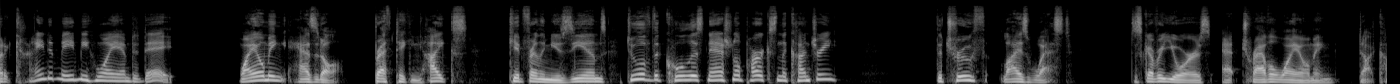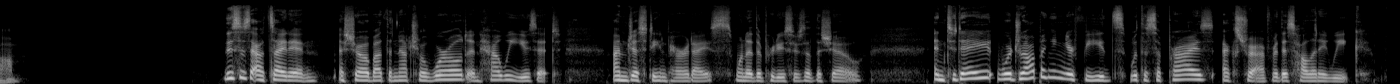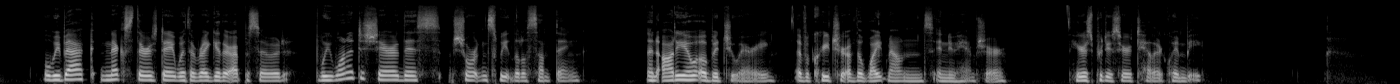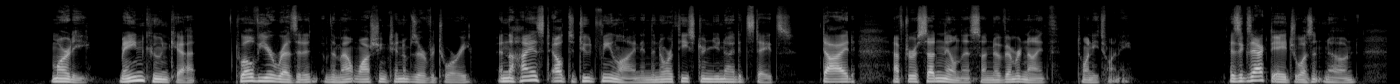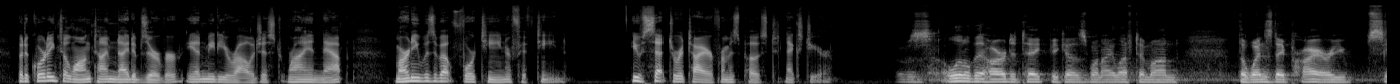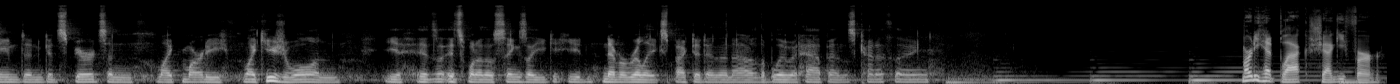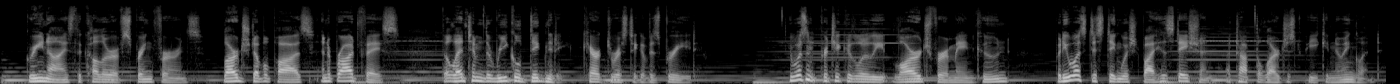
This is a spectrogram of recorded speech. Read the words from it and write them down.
but it kind of made me who I am today. Wyoming has it all breathtaking hikes, kid friendly museums, two of the coolest national parks in the country. The truth lies west. Discover yours at travelwyoming.com. This is Outside In, a show about the natural world and how we use it. I'm Justine Paradise, one of the producers of the show. And today, we're dropping in your feeds with a surprise extra for this holiday week. We'll be back next Thursday with a regular episode, we wanted to share this short and sweet little something an audio obituary of a creature of the White Mountains in New Hampshire. Here's producer Taylor Quimby. Marty, Maine coon cat, 12 year resident of the Mount Washington Observatory and the highest altitude feline in the northeastern United States, died after a sudden illness on November 9, 2020. His exact age wasn't known, but according to longtime night observer and meteorologist Ryan Knapp, Marty was about 14 or 15. He was set to retire from his post next year. It was a little bit hard to take because when I left him on the Wednesday prior, he seemed in good spirits and like Marty, like usual, and yeah, it's it's one of those things that you you'd never really expected, and then out of the blue it happens, kind of thing. Marty had black, shaggy fur, green eyes the color of spring ferns, large double paws, and a broad face that lent him the regal dignity characteristic of his breed. He wasn't particularly large for a Maine Coon, but he was distinguished by his station atop the largest peak in New England.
